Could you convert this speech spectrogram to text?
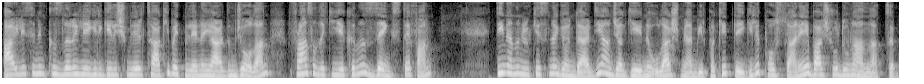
Ailesinin kızlarıyla ilgili gelişmeleri takip etmelerine yardımcı olan Fransa'daki yakını Zeng Stefan, Dina'nın ülkesine gönderdiği ancak yerine ulaşmayan bir paketle ilgili postaneye başvurduğunu anlattı.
